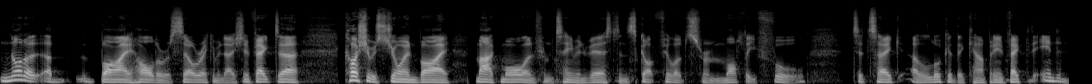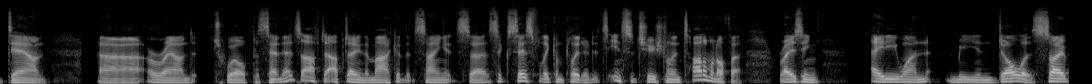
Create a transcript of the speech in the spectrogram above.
not a, a, buy, hold, or a sell recommendation. In fact, uh, was joined by Mark Morland from Team Invest and Scott Phillips from Motley Fool to take a look at the company. In fact, it ended down uh, around 12%. That's after updating the market that's saying it's uh, successfully completed its institutional entitlement offer, raising $81 million. So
